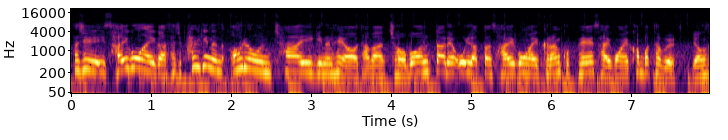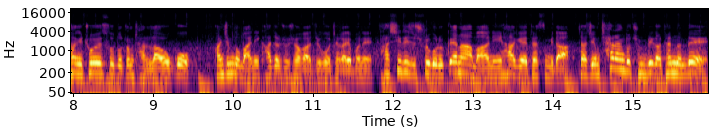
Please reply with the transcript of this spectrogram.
사실 이 420i가 사실 팔기는 어려운 차이기는 해요. 다만 저번 달에 올렸던 420i 그랑코페 420i 컨버터블 영상이 조회수도 좀 잘 나오고 관심도 많이 가져주셔가지고 제가 이번에 4 시리즈 출고를 꽤나 많이 하게 됐습니다. 자 지금 차량도 준비가 됐는데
